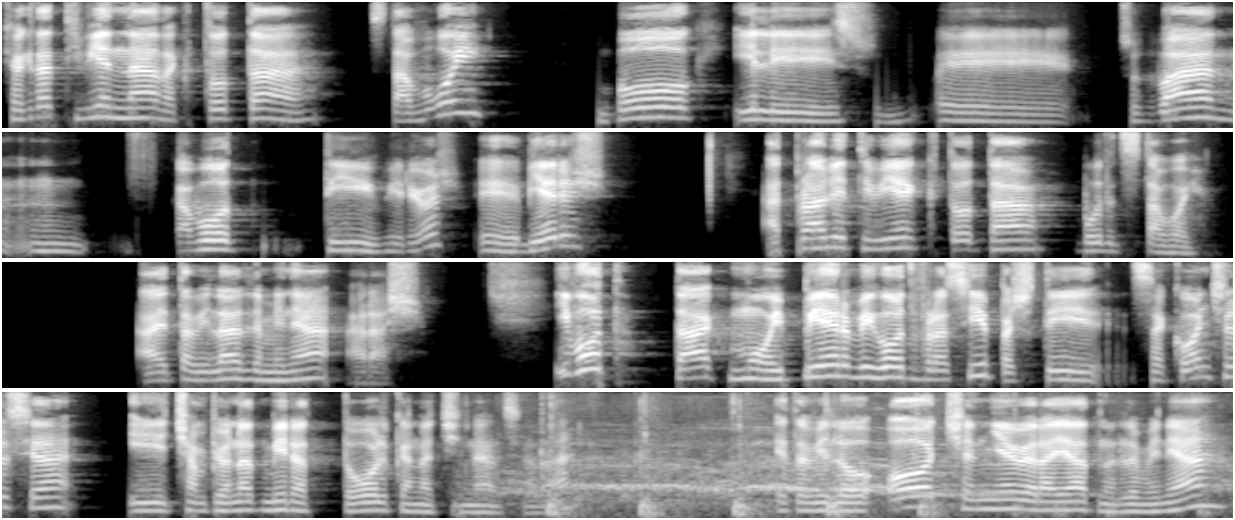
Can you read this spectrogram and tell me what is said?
когда тебе надо кто-то с тобой, Бог или э, судьба, кого ты берешь, э, веришь, отправит тебе кто-то будет с тобой. А это была для меня Араш. И вот так, мой первый год в России почти закончился, и чемпионат мира только начинался, да? Это было очень невероятно для меня.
